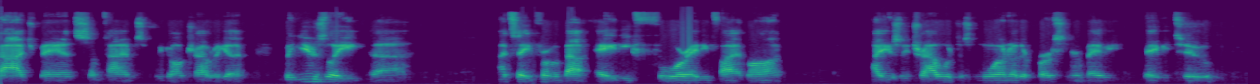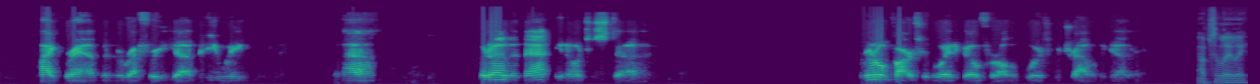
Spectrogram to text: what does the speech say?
Dodge vans. Sometimes we'd all travel together, but usually uh, I'd say from about 84, 85 on, I usually travel with just one other person or maybe maybe two. Mike Graham and the referee uh, Pee Wee. Uh, but other than that, you know, just uh, rental cars are the way to go for all the boys we travel together. Absolutely.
